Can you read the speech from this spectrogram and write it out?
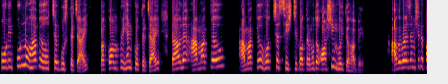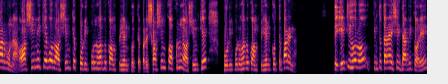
পরিপূর্ণভাবে হচ্ছে বুঝতে চাই বা কম্প্রিহেন্ড করতে চাই, তাহলে আমাকেও আমাকেও হচ্ছে সৃষ্টিকর্তার মতো অসীম হইতে হবে। আদারওয়াইজ আমি সেটা পারব না। অসীমই কেবল অসীমকে পরিপূর্ণভাবে কম্প্রিহেন্ড করতে পারে। সসীম কখনোই অসীমকে পরিপূর্ণভাবে কম্প্রিহেন্ড করতে পারে না। তো এটি হলো, কিন্তু তারা সেই দাবি করে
